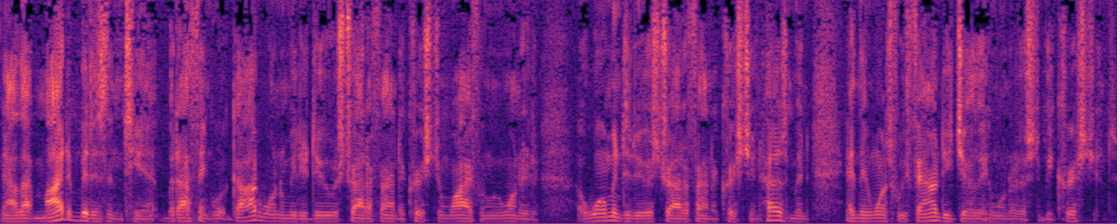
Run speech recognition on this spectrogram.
Now, that might have been his intent, but I think what God wanted me to do was try to find a Christian wife, and we wanted a woman to do is try to find a Christian husband. And then once we found each other, he wanted us to be Christians.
